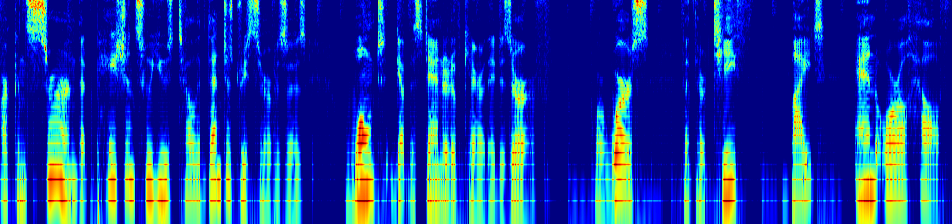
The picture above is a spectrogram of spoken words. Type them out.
are concerned that patients who use teledentistry services won't get the standard of care they deserve. Or worse, that their teeth, bite, and oral health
